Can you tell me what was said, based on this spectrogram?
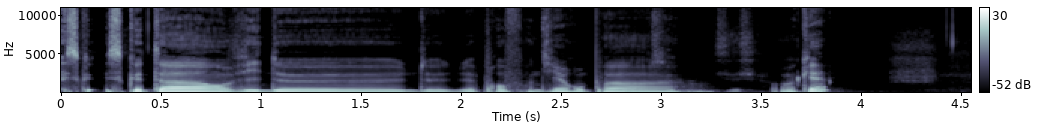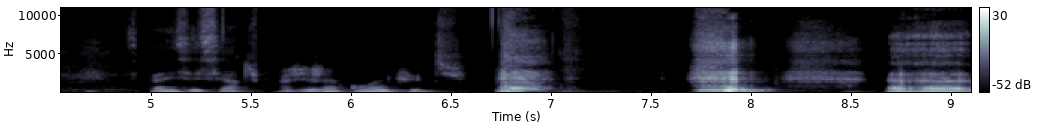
Est-ce que tu as envie de, ou C'est pas pas nécessaire. Ok. C'est pas nécessaire, tu pourrais un convaincu là-dessus. Euh,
